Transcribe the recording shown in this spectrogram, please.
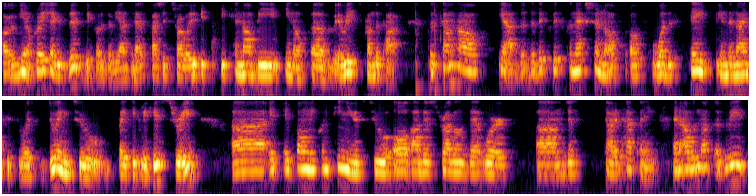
you know Croatia exists because of the anti-fascist struggle it's it cannot be you know uh, erased from the past so somehow yeah, the, the, this connection of, of what the state in the 90s was doing to basically history, uh, it, it only continued to all other struggles that were um, just started happening. And I would not agree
